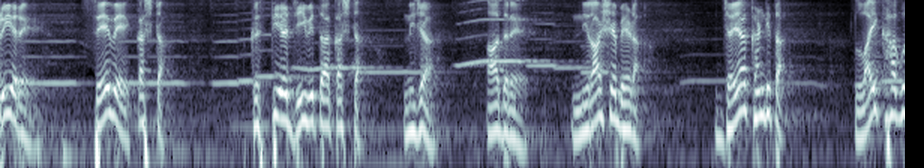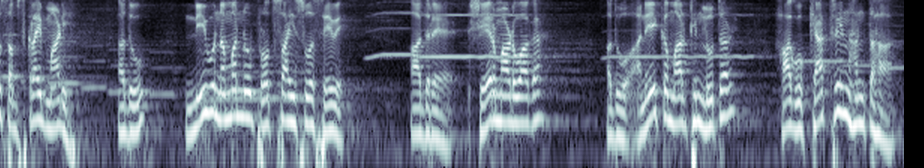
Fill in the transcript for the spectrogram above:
ಪ್ರಿಯರೇ, ಸೇವೆ ಕಷ್ಟ, ಕ್ರಿಸ್ತಿಯ ಜೀವಿತ ಕಷ್ಟ, ನಿಜ. ಆದರೆ ನಿರಾಶೆ ಬೇಡ. ಜಯ ಖಂಡಿತ. ಲೈಕ್ ಹಾಗೂ ಸಬ್ಸ್ಕ್ರೈಬ್ ಮಾಡಿ. ಅದು ನೀವು ನಮ್ಮನ್ನು ಪ್ರೋತ್ಸಾಹಿಸುವ ಸೇವೆ. ಆದರೆ ಶೇರ್ ಮಾಡುವಾಗ ಅದು ಅನೇಕ ಮಾರ್ಟಿನ್ ಲೂಥರ್ ಹಾಗೂ ಕ್ಯಾಥ್ರಿನ್ ಅಂತಹ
